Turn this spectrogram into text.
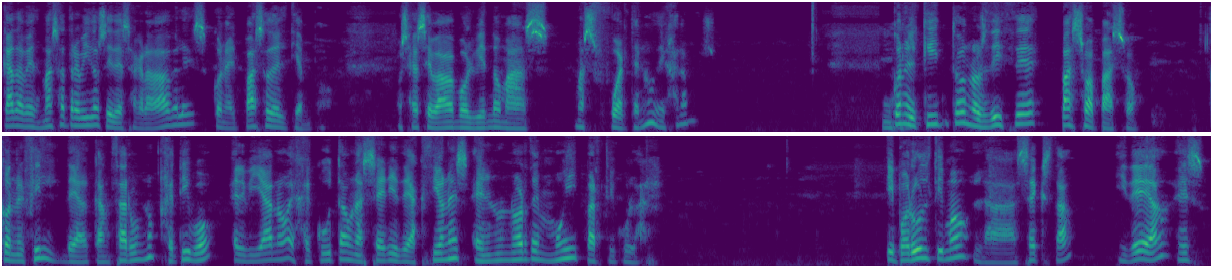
cada vez más atrevidos y desagradables con el paso del tiempo. O sea, se va volviendo más, más fuerte, ¿no? Dijéramos. Con el quinto nos dice paso a paso. Con el fin de alcanzar un objetivo, el villano ejecuta una serie de acciones en un orden muy particular. Y por último, la sexta idea es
